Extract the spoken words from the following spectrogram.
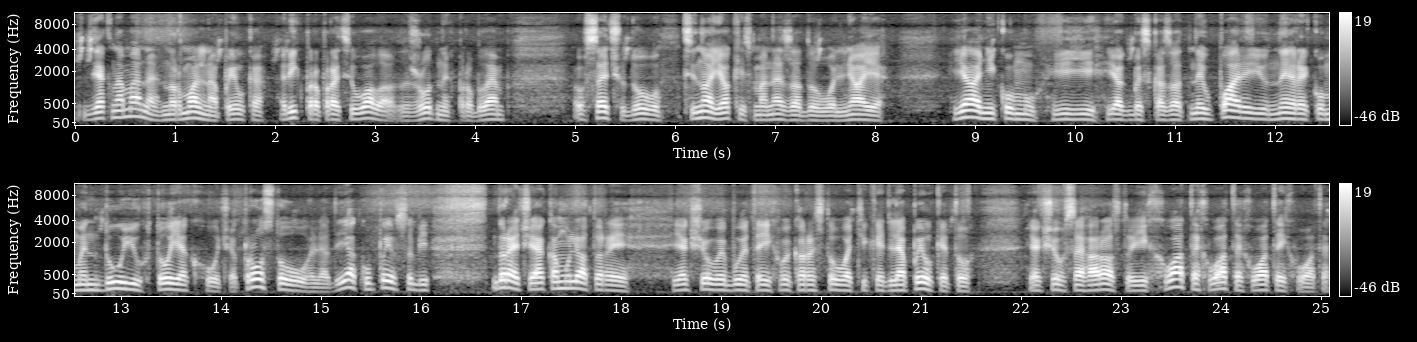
Як на мене, нормальна пилка. Рік пропрацювала, жодних проблем. Все чудово. Ціна якість мене задовольняє. Я нікому її, як би сказати, не впарюю, не рекомендую, хто як хоче. Просто огляд. Я купив собі. До речі, акумулятори, якщо ви будете їх використовувати тільки для пилки, то якщо все гаразд, то їх хвате, хвате, хвате і хвате.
